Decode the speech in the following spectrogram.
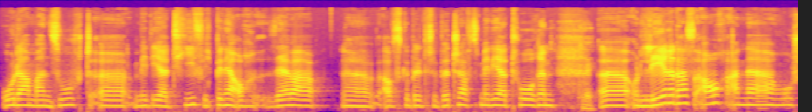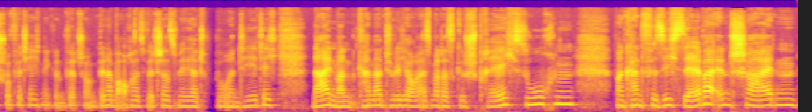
oder man sucht mediativ. Ich bin ja auch selber äh, ausgebildete Wirtschaftsmediatorin Okay. äh, und lehre das auch an der Hochschule für Technik und Wirtschaft und bin aber auch als Wirtschaftsmediatorin tätig. Nein, man kann natürlich auch erstmal das Gespräch suchen. Man kann für sich selber entscheiden,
